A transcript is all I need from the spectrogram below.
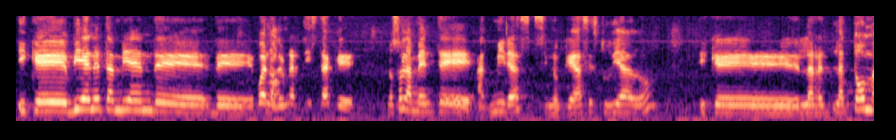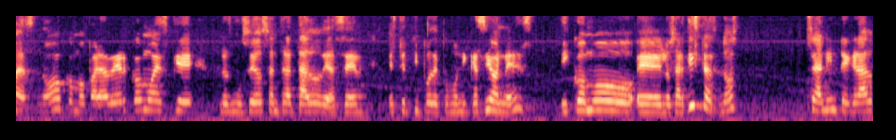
y que viene también de, de, bueno, de un artista que no solamente admiras, sino que has estudiado y que la, tomas, ¿no? Como para ver cómo es que los museos han tratado de hacer este tipo de comunicaciones y cómo eh, los artistas, ¿no? Se han integrado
